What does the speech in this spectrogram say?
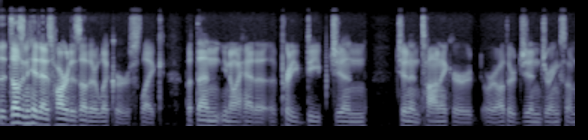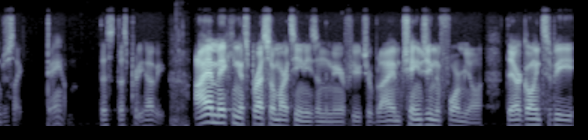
it doesn't hit as hard as other liquors. Like, but then you know I had a, a pretty deep gin, gin and tonic or or other gin drinks. I'm just like, damn, this that's pretty heavy. I am making espresso martinis in the near future, but I am changing the formula. They are going to be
